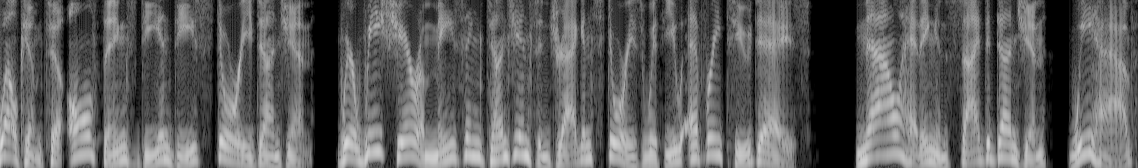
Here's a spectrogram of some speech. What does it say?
Welcome to All Things D&D's Story Dungeon, where we share amazing Dungeons and Dragons stories with you every 2 days. Now heading inside the dungeon, we have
